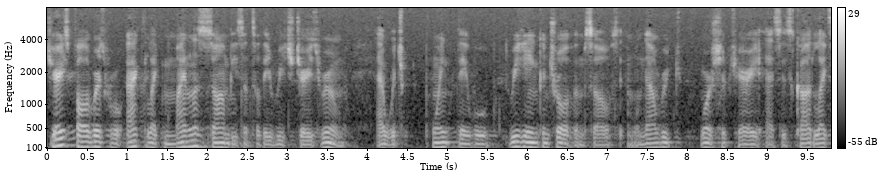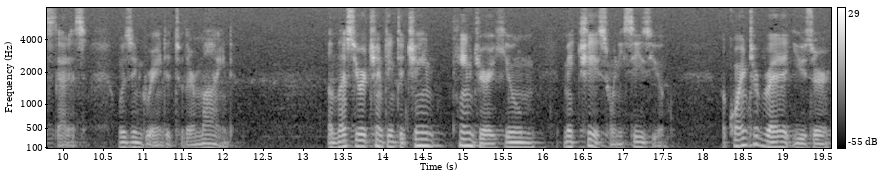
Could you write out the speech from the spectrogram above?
Jerry's followers will act like mindless zombies until they reach Jerry's room, at which point they will regain control of themselves and will now worship Jerry as his godlike status was ingrained into their mind. Unless you are attempting to tame Jerry, he will make chase when he sees you. According to Reddit user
